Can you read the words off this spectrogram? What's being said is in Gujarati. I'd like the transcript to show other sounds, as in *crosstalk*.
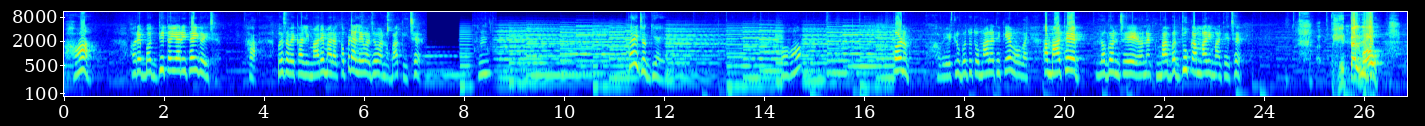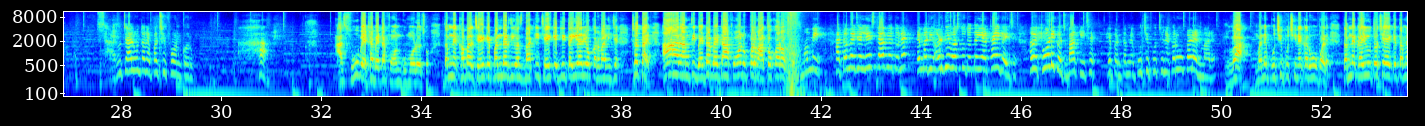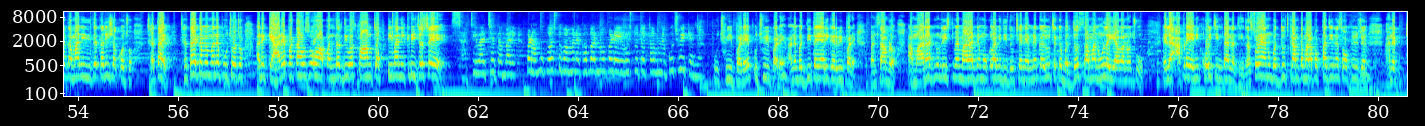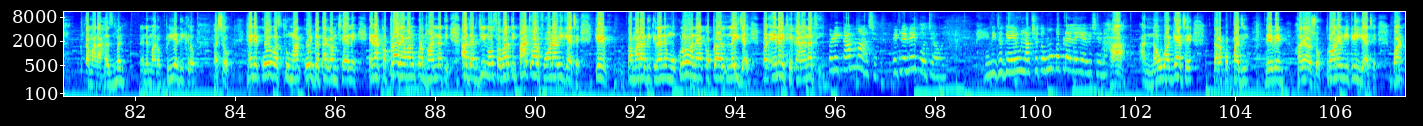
હા. અરે બધી તૈયારી થઈ ગઈ છે. હા બસ હવે ખાલી મારે મારા કપડાં લેવા જવાનું બાકી છે. કઈ જગ્યાએ? પણ હવે એટલું બધું તો મારાથી કેમ અવાય? આ માથે લગ્ન છે અને બધું કામ મારી માથે છે. હેતલ વાવ સારું ચાલ હું તને પછી ફોન કરું. હા. આ શું બેઠા બેઠા ફોન ગુમોડો છો? તમને ખબર છે કે પંદર દિવસ બાકી છે કેટલી તૈયારીઓ કરવાની છે? છતાંય આ આરામથી બેઠા બેઠા ફોન ઉપર વાતો કરો છો. મમ્મી હા, તમે જે લિસ્ટ આપ્યું હતું ને, એમાંથી અડધી વસ્તુ તો તૈયાર થઈ ગઈ છે. હવે થોડીક જ બાકી છે. એ પણ તમને પૂછી પૂછીને કરવું પડે ને મારે. વાહ, મને પૂછી પૂછીને કરવું પડે. તમને કહ્યું તો છે કે તમે તમારી રીતે કરી શકો છો. છતાંય છતાંય તમે મને પૂછો છો. અને ક્યારે પતાવશો? આ પંદર દિવસ તો આમ ચપટીમાં નીકળી જશે. સાચી વાત છે તમારી. પણ અમુક વસ્તુમાં મને ખબર ન પડે, એ વસ્તુ તો તમને પૂછવી કે નહીં? પૂછવી પડે પૂછવી પડે અને બધી તૈયારી કરવી પડે. પણ સાંભળો, આ મહારાજનું લિસ્ટ મેં મહારાજને મોકલાવી દીધું છે અને એમને કહ્યું છે કે બધો જ સામાન હું લઈ આવવાનો છું. એટલે આપણે એની કોઈ ચિંતા નથી. રસોયાનું બધું જ કામ તમારા પપ્પાજીને સોંપ્યું છે અને તમારા હસબન્ડ અને મારો પ્રિય દીકરો અશોક, એને કોઈ વસ્તુમાં કોઈ ગતાગમ છે નહીં. એના કપડાં લેવાનું પણ ભાન નથી. આ દરજીનો સવારથી પાંચ વાર ફોન આવી ગયા છે કે તમારા દીકરાને મોકલો અને આ કપડાં લઈ જાય. પણ એનાય ઠેકાણા નથી. પણ એ કામમાં હશે એટલે નહીં પહોંચ્યા હોય. એની જગ્યાએ એવું લાગશે તો હું કપડાં લઈ આવીશ એને. હા આ નવ વાગ્યા છે તારા પપ્પાજી દેવેન અને અશોક ત્રણેય નીકળી ગયા છે. પણ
